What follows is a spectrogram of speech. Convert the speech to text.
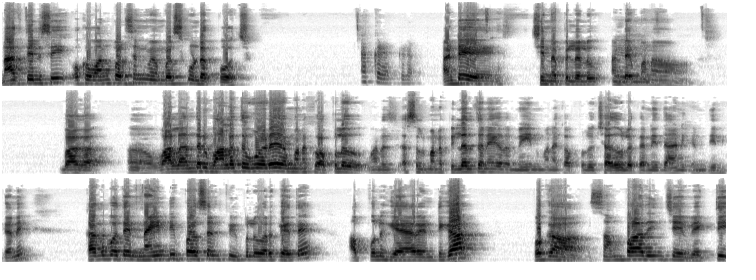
నాకు తెలిసి ఒక వన్ పర్సెంట్ మెంబర్స్కి ఉండకపోవచ్చు. అక్కడక్కడ. అంటే చిన్నపిల్లలు అంటే. మన బాగా వాళ్ళందరూ వాళ్ళతో కూడా మనకు అప్పులు మన అసలు మన పిల్లలతోనే కదా మెయిన్ మనకు అప్పులు చదువులకని దానికని. దీనికని. కాకపోతే నైంటీ పర్సెంట్ పీపుల్ వరకు అయితే అప్పులు గ్యారంటీగా ఒక సంపాదించే వ్యక్తి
